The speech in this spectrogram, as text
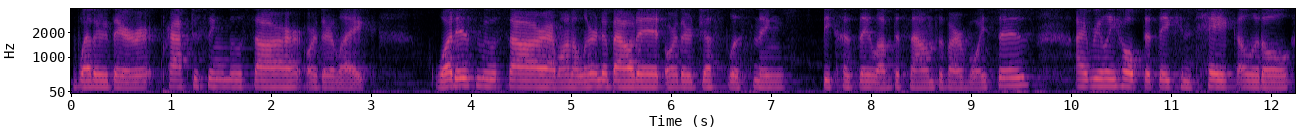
whether they're practicing Mussar or they're like, what is Mussar? I want to learn about it, or they're just listening because they love the sounds of our voices. I really hope that they can take a little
